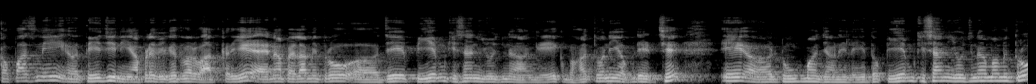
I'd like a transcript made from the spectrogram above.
કપાસની તેજીની આપણે વિગતવાર વાત કરીએ. એના પહેલાં મિત્રો જે પીએમ કિસાન યોજના અંગે એક મહત્ત્વની અપડેટ છે એ ટૂંકમાં જાણી લઈએ. તો પીએમ કિસાન યોજનામાં મિત્રો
